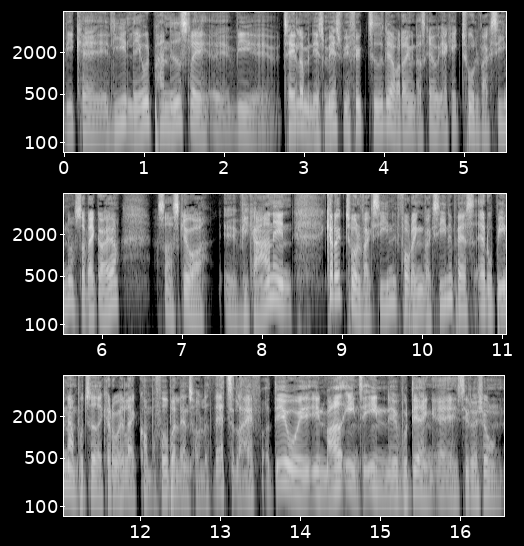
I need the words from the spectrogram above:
Vi kan lige lave et par nedslag. Vi talte om en sms, vi fik tidligere, hvor der en, der skrev, jeg kan ikke tåle vacciner, så hvad gør jeg? Så skriver øh, vikarerne ind. Kan du ikke tåle vaccine? Får du ingen vaccinepas? Er du benamputeret? Kan du heller ikke komme på fodboldlandsholdet? That's life. Og det er jo øh, en meget en-til-en øh, vurdering af situationen.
